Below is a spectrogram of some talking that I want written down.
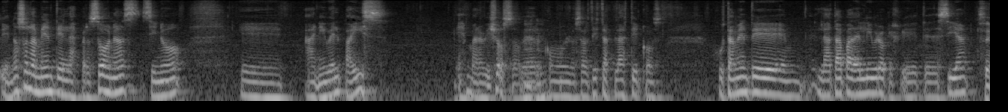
en- no solamente en las personas, sino eh, a nivel país. Es maravilloso ver Ujú. cómo los artistas plásticos, justamente em, la tapa del libro que, que te decía, Sí.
